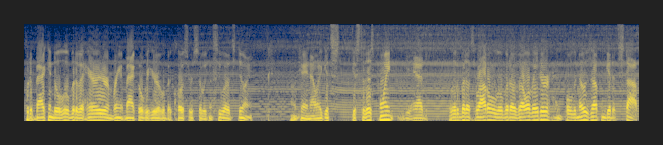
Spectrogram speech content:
put it back into a little bit of a Harrier and bring it back over here a little bit closer so we can see what it's doing. Okay, now when it gets gets to this point, you add a little bit of throttle, a little bit of elevator, and pull the nose up and get it stopped.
